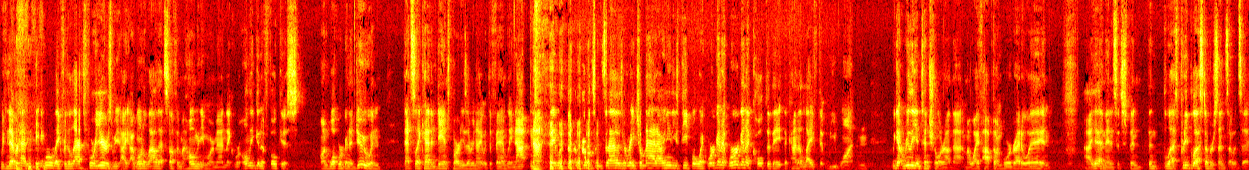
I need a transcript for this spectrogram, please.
We've never had a cable. like for the last four years, we I, I won't allow that stuff in my home anymore, man. Like we're only gonna focus on what we're gonna do, and that's like having dance parties every night with the family. Not not him with Carlson says or Rachel Maddow, any of these people. Like we're gonna we're gonna cultivate the kind of life that we want, and we got really intentional around that. My wife hopped on board right away, and uh, yeah, man, it's it's been been blessed, pretty blessed ever since, I would say.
